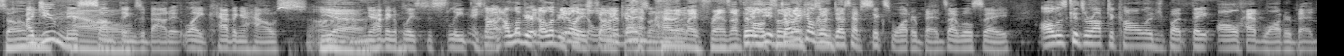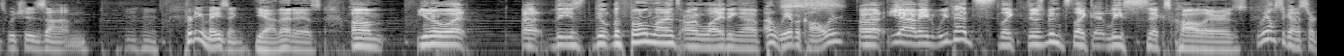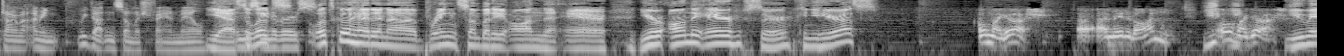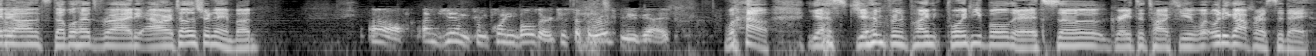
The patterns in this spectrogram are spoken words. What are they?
Somehow. I do miss some things about it, like having a house. Um, Yeah. you know, having a place to sleep. It's you not. like- I love your. I love your place, Johnny the? Calzone. Having but- my friends. I've The- called yeah, some Johnny of my Calzone friends. does have six water beds. I will say, all his kids are off to college, but they all had water beds, which is um, Mm-hmm. pretty amazing. Yeah, that is. Um, you know what? Uh, these the, the phone lines are lighting up. Oh, we have a caller? Uh, yeah. I mean, we've had like there's been like at least six callers. We also got to start talking about. I mean, we've gotten so much fan mail. Yeah, in so this let's universe. let's go ahead and uh, bring somebody on the air. You're on the air, sir. Can you hear us? Oh my gosh, uh, I made it on. You, oh you- my gosh. you made it on. It's Doubleheads Variety Hour. Tell us your name, bud. Oh, I'm Jim from Pointy Boulder, just up the road from you guys. Wow. Yes, Jim from Pine- Pointy Boulder. It's so great to talk to you. What, what do you got for us today?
